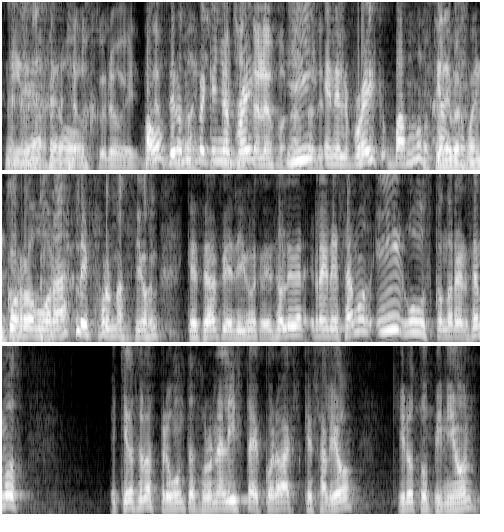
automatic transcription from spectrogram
Ni idea, Te lo pero. juro, güey. Vamos a tener No un manches, pequeño break y ahorita. en el break vamos No tiene a vergüenza. corroborar la información que sea fidedigno lo que dice Oliver. Regresamos y Gus, cuando regresemos, te quiero hacer unas preguntas sobre una lista de quarterbacks que salió. Quiero tu opinión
